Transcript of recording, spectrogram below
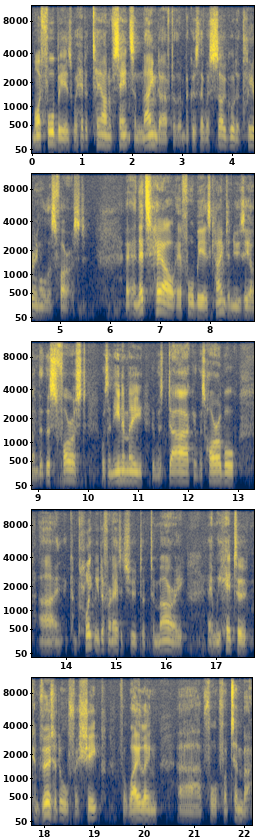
My forebears we had a town of Sanson named after them because they were so good at clearing all this forest. And that's how our forebears came to New Zealand, that this forest was an enemy, it was dark, it was horrible, uh, a completely different attitude to, to Maori, and we had to convert it all for sheep, for whaling, uh, for, for timber.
